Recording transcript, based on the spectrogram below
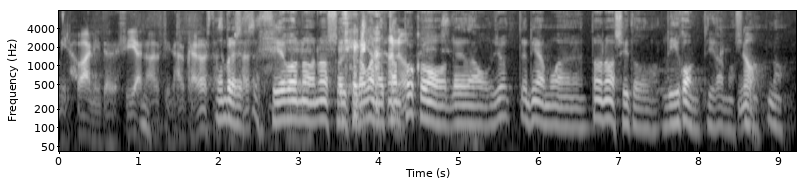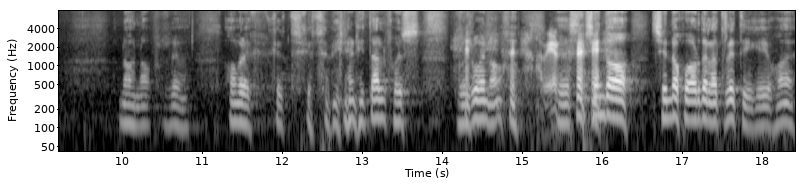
miraban y te decían, al final, claro, estas Hombre, cosas... ciego no, no soy, pero bueno, tampoco le he dado. Yo tenía. No, no ha sido ligón, digamos. No. No, no. No, pues, eh, hombre, que, que te miren y tal, pues, pues bueno. A ver. Eh, siendo, siendo jugador del Athletic, y, joder,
